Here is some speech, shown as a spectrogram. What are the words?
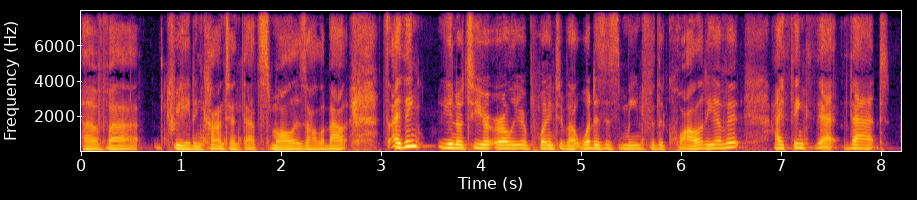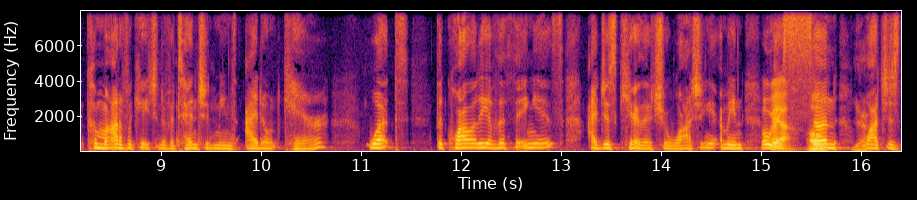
of uh, creating content that small is all about. So I think you know to your earlier point about what does this mean for the quality of it. I think that that commodification of attention means I don't care what the quality of the thing is. I just care that you're watching it. I mean, Oh, my yeah. Oh, son yeah. watches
